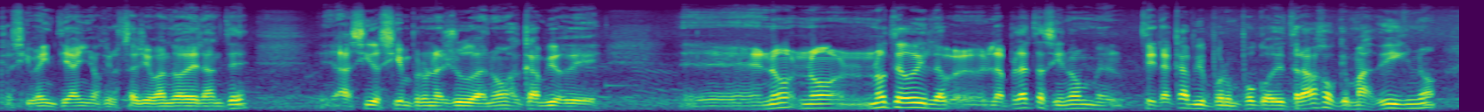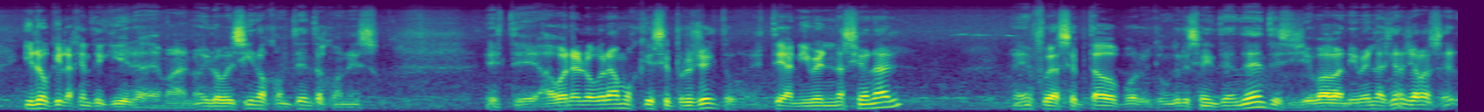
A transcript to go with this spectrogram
casi 20 años que lo está llevando adelante, eh, ha sido siempre una ayuda, ¿no? A cambio de, eh, no, no, no te doy la, plata, sino te la cambio por un poco de trabajo que es más digno y lo que la gente quiere además, ¿no? y los vecinos contentos con eso. Este, ahora logramos que ese proyecto esté a nivel nacional, ¿eh? fue aceptado por el Congreso de Intendentes y llevado a nivel nacional, ya va a ser,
